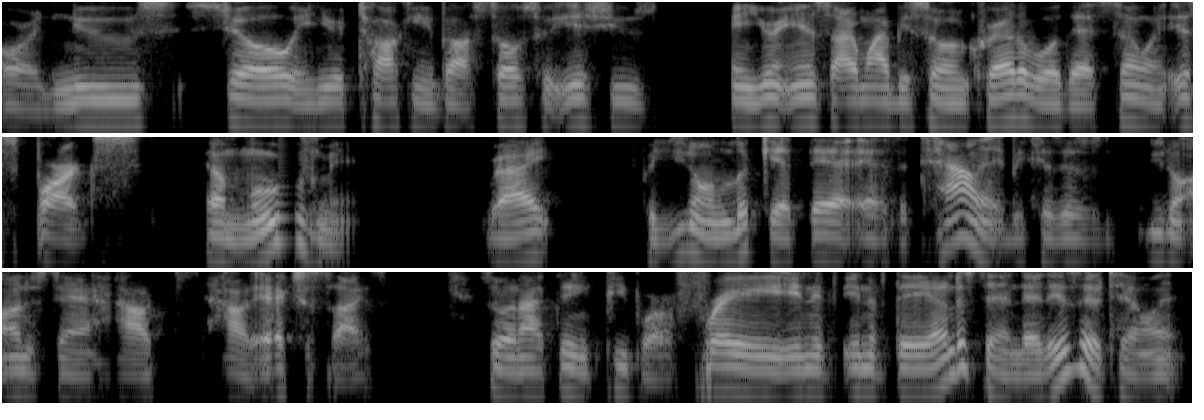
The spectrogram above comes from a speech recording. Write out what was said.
or a news show and you're talking about social issues and your insight might be so incredible that someone it sparks a movement right? But you don't look at that as a talent because you don't understand how how to exercise it. So and i think people are afraid and if and if they understand that is their talent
